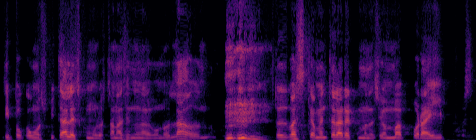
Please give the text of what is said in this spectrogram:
tipo como hospitales, como lo están haciendo en algunos lados. ¿no? Entonces, básicamente la recomendación va por ahí, pues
